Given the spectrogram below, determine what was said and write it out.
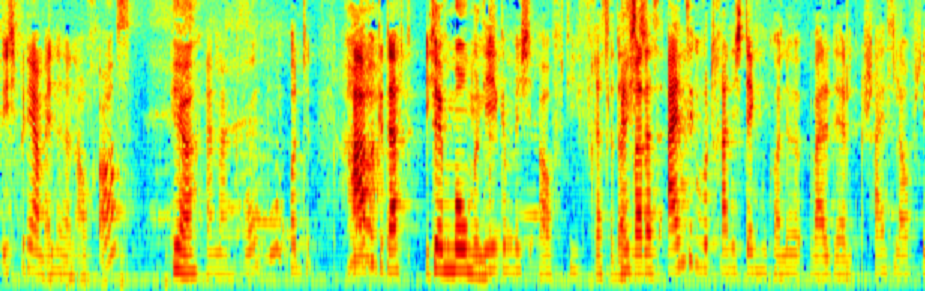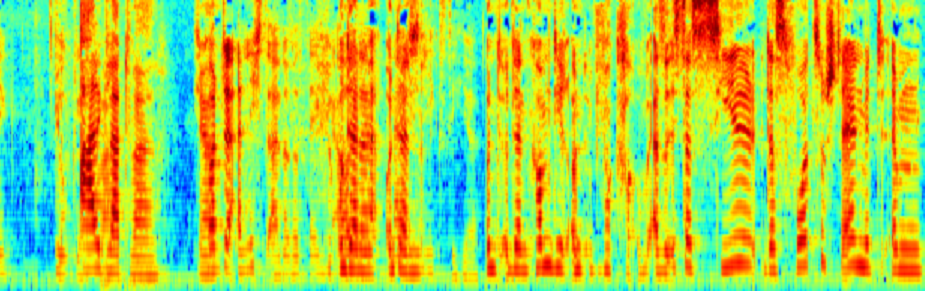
ich bin ja am Ende dann auch raus, Ja. einmal gewunken und habe gedacht, ich lege mich auf die Fresse. Das Echt? war das Einzige, woran ich denken konnte, weil der scheiß Laufsteg so glatt war. War. Ich ja. konnte an nichts anderes denken. und dann, außer, und dann, liegst du hier. und, und dann kommen die, und verkau- also ist das Ziel, das vorzustellen mit, ähm,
